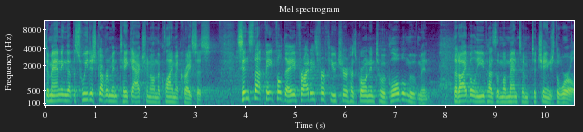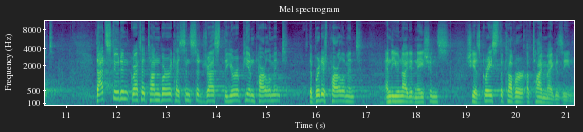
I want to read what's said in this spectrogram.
demanding that the Swedish government take action on the climate crisis. Since that fateful day, Fridays for Future has grown into a global movement that I believe has the momentum to change the world. That student, Greta Thunberg, has since addressed the European Parliament, the British Parliament, and the United Nations. She has graced the cover of Time magazine.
